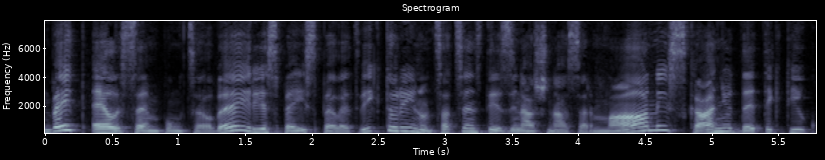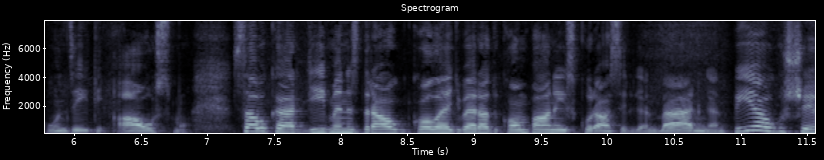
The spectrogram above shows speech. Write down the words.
Bet LSM.CLV ir iespēja izspēlēt Viktorīnu un sacensties zināšanās ar mani, skaņu detektīvu kundzīti Ausmu. Savukārt ģimenes draugu, kolēģi vai radu kompānijas, kurās ir gan bērni, gan pieaugušie,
